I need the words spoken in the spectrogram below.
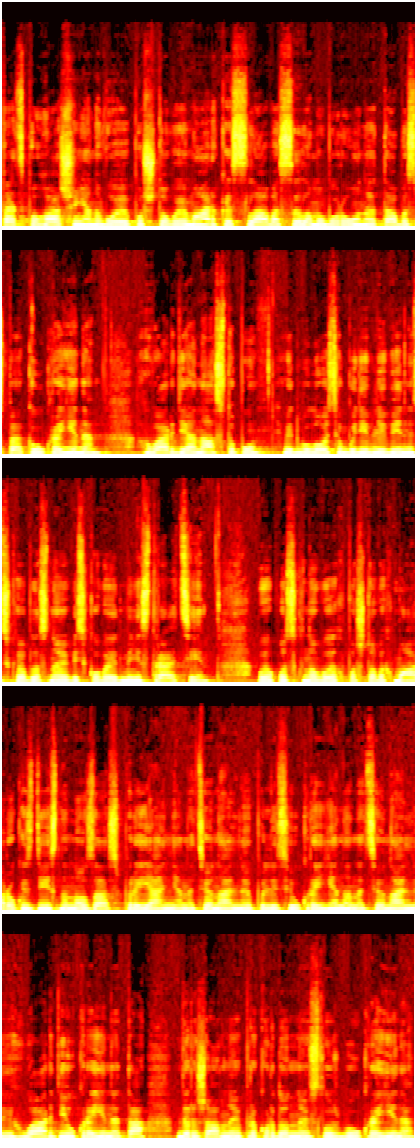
Спецпогашення нової поштової марки Слава силам оборони та безпеки України. Гвардія наступу відбулось у будівлі Вінницької обласної військової адміністрації. Випуск нових поштових марок здійснено за сприяння Національної поліції України, Національної гвардії України та Державної прикордонної служби України.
